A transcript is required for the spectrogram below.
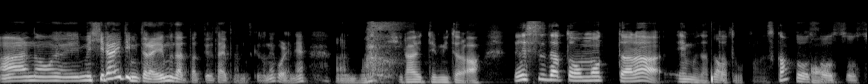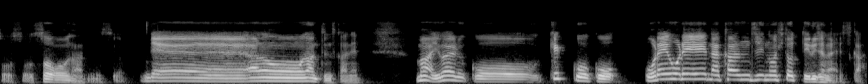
あの、開いてみたら M だったっていうタイプなんですけどね、これね。あのあ。開いてみたら、あ、S だと思ったら M だったってことなんですか？そうそうそうそうそう、そうなんですよ。で、あの、なんていうんですかね。まあ、いわゆるこう、結構こう、オレオレな感じの人っているじゃないですか。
